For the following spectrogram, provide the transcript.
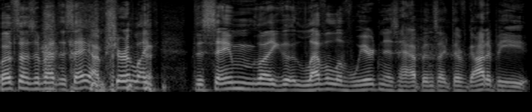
Well, that's what I was about to say. I'm sure like the same like level of weirdness happens. Like there've got to be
